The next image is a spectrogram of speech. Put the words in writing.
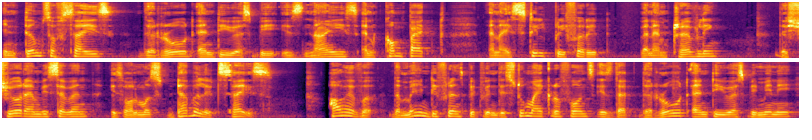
In terms of size, the Rode NT-USB is nice and compact and I still prefer it when I'm traveling. The Shure MV7 is almost double its size. However, the main difference between these two microphones is that the Rode NT-USB Mini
